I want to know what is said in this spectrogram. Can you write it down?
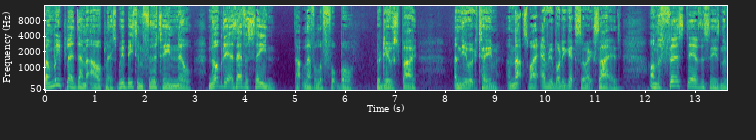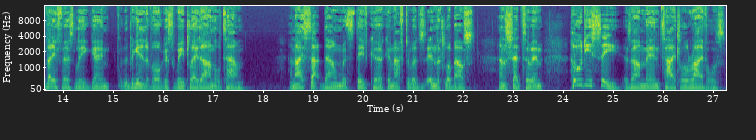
When we played them at our place, we beat them 13 0. Nobody has ever seen that level of football produced by a Newark team, and that's why everybody gets so excited. On the first day of the season, the very first league game, at the beginning of August, we played Arnold Town. And I sat down with Steve Kirkham afterwards in the clubhouse and said to him, Who do you see as our main title rivals?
